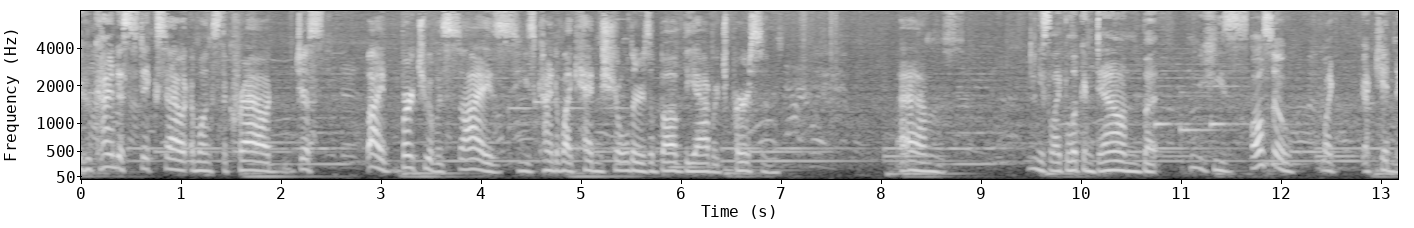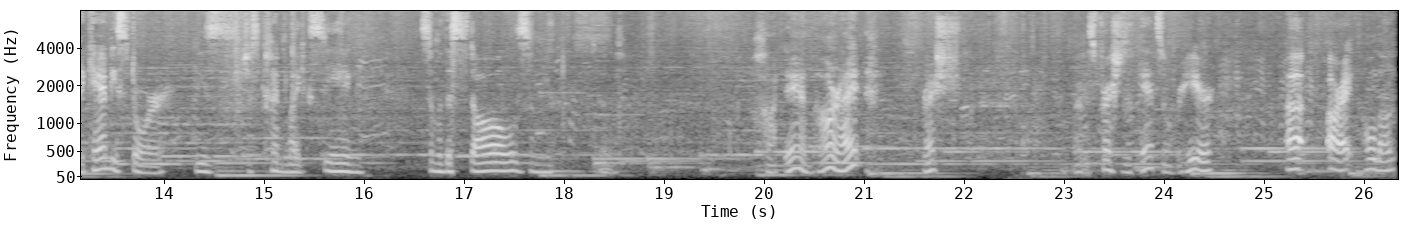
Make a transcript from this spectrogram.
who kind of sticks out amongst the crowd just by virtue of his size, he's kind of like head and shoulders above the average person. Um, he's like looking down, but he's also like a kid in a candy store. He's just kind of like seeing some of the stalls and. Oh, damn, alright. Fresh. Not as fresh as it gets over here. Uh, alright, hold on.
